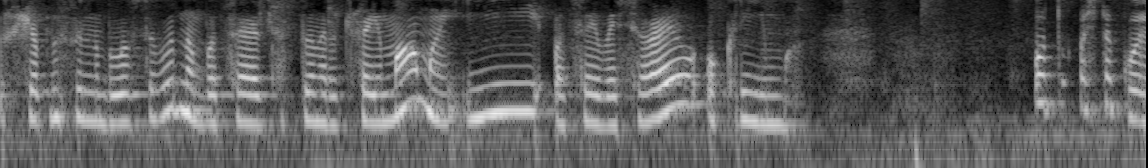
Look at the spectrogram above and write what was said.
щоб не сильно було все видно, бо це частина речей мами і оцей весь рейл, окрім от ось такої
